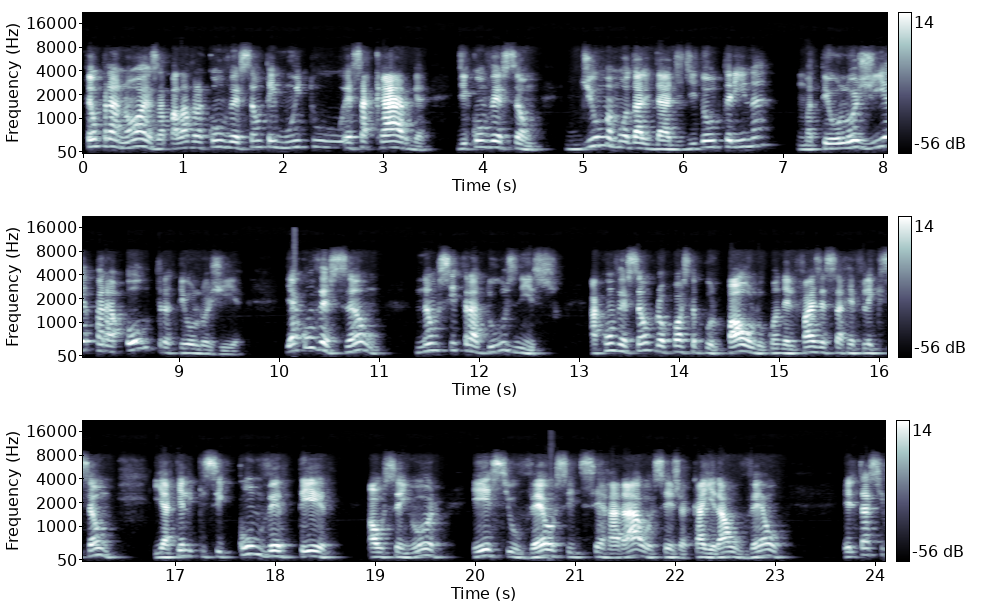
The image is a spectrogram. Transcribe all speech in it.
Então, para nós, a palavra conversão tem muito essa carga de conversão de uma modalidade de doutrina, uma teologia, para outra teologia. E a conversão não se traduz nisso. A conversão proposta por Paulo, quando ele faz essa reflexão, e aquele que se converter ao Senhor, esse o véu se descerrará, ou seja, cairá o véu, ele está se,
